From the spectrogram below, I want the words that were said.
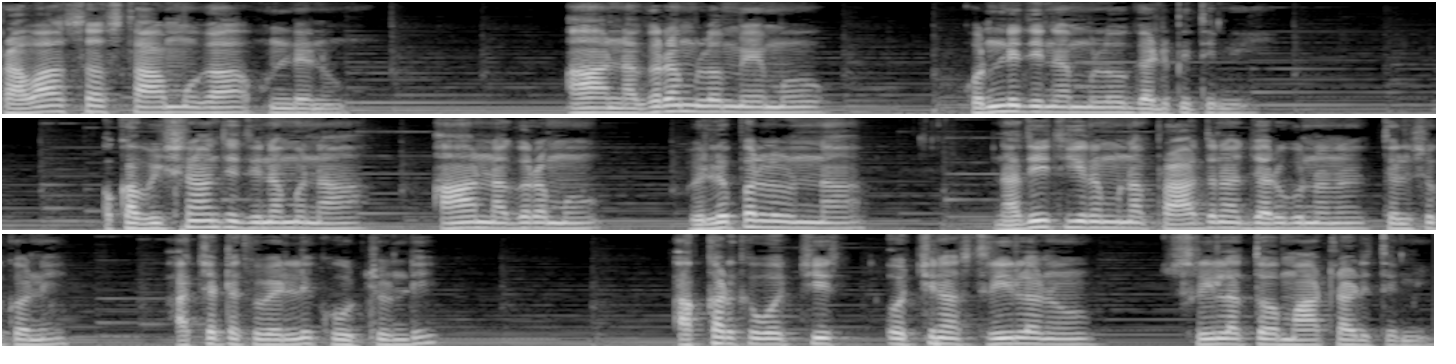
ప్రవాస స్థాముగా ఉండెను. ఆ నగరంలో మేము కొన్ని దినములు గడిపితిమి ఒక విశ్రాంతి దినమున ఆ నగరము వెలుపలున్న నదీ తీరమున ప్రార్థన జరుగునని తెలుసుకొని అచ్చటకు వెళ్ళి కూర్చుండి అక్కడికి వచ్చి వచ్చిన స్త్రీలను స్త్రీలతో మాట్లాడితేమి.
